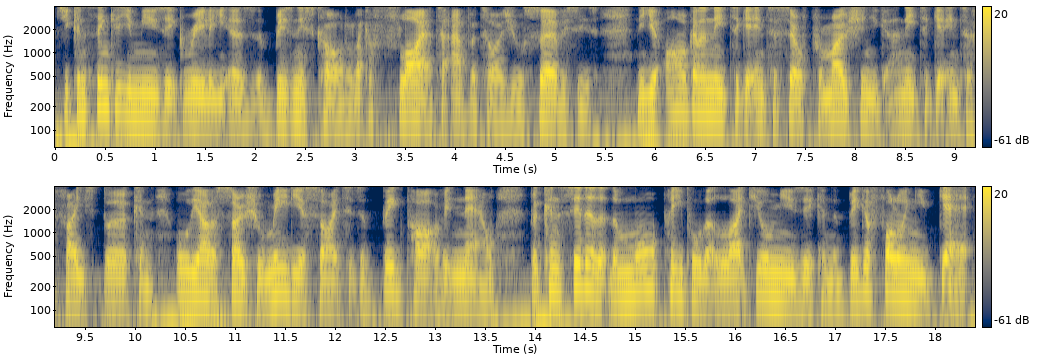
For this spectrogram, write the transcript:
So you can think of your music really as a business card or like a flyer to advertise your services. Now you are going to need to get into self promotion, you're going to need to get into Facebook and all the other social media sites. It's a big part of it now, but consider that the more more people that like your music and the bigger following you get,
